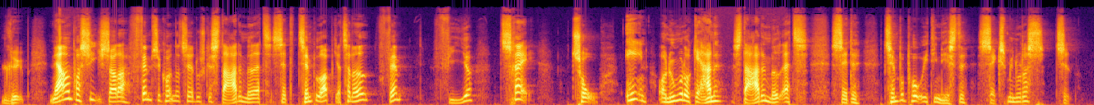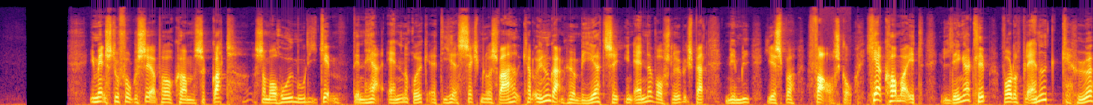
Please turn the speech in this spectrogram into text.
løb. Nærmere præcis, så er der 5 sekunder til, at du skal starte med at sætte tempoet op. Jeg tager ned. 5, 4, 3, 2, 1, og nu må du gerne starte med at sætte tempo på i de næste 6 minutters tid. Imens du fokuserer på at komme så godt som overhovedet muligt igennem den her anden ryg af de her 6 minutters varighed, kan du endnu engang høre mere til en anden af vores løbeekspert, nemlig Jesper Favrskov. Her kommer et længere klip, hvor du blandt andet kan høre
